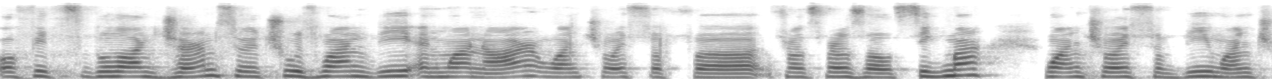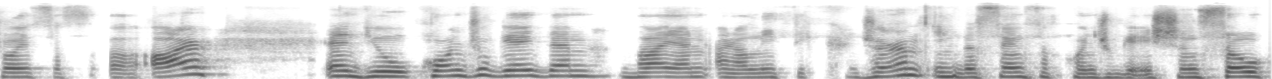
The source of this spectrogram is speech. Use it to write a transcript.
of its Dulac germ. So you choose one D and one R, one choice of uh, transversal sigma, one choice of D, one choice of uh, R, and you conjugate them by an analytic germ in the sense of conjugation. So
